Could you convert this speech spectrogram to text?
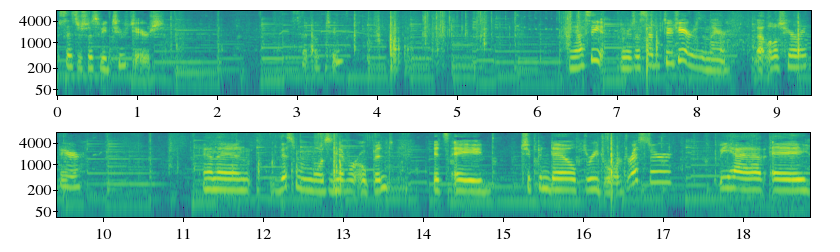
says there's supposed to be two chairs. Set of two. Yeah, I see it. There's a set of two chairs in there. That little chair right there. And then this one was never opened. It's a Chippendale three drawer dresser. We have a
